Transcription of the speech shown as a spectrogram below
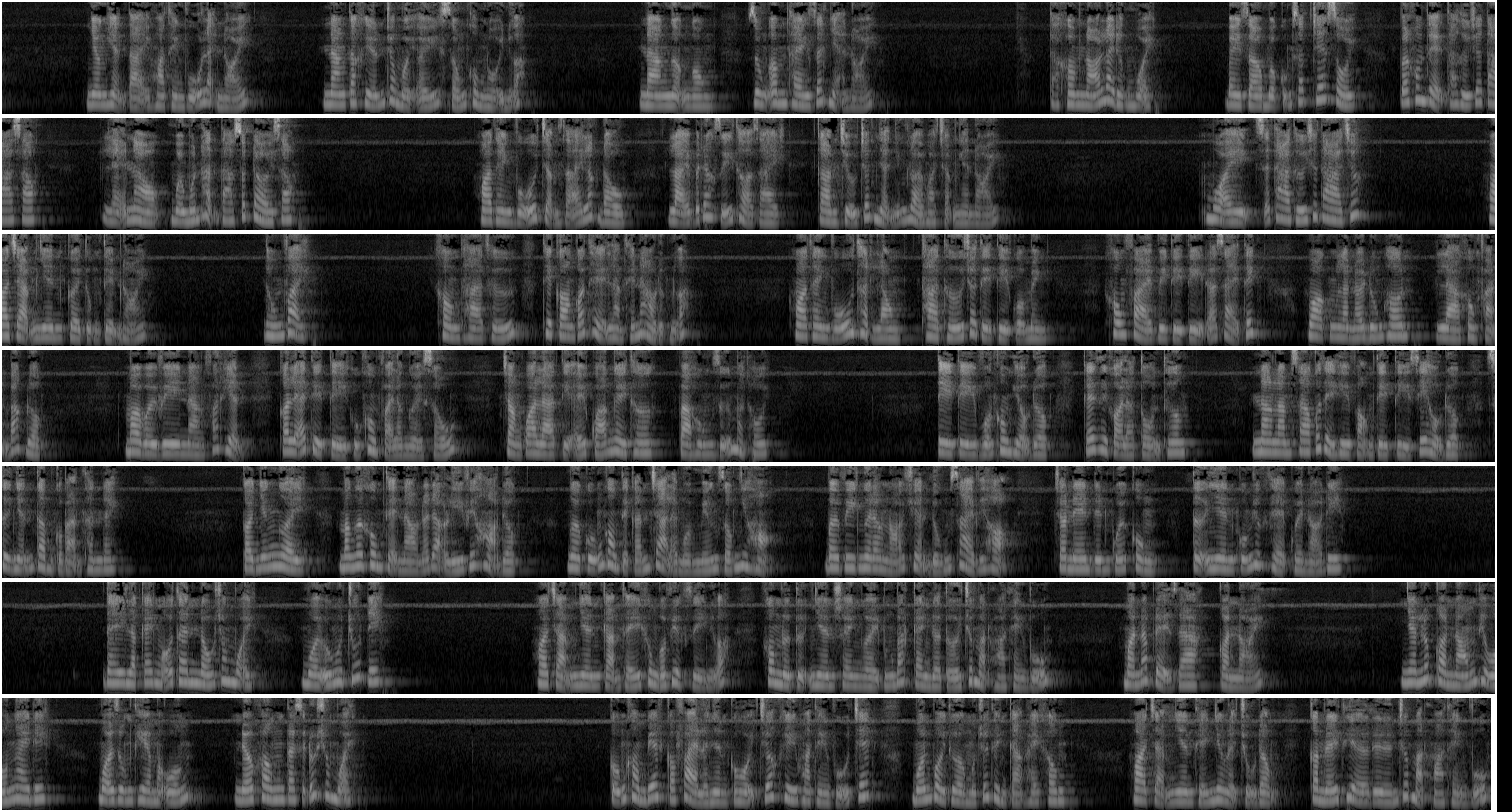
Nhưng hiện tại Hoa Thanh Vũ lại nói Nàng ta khiến cho người ấy sống không nổi nữa Nàng ngượng ngùng Dùng âm thanh rất nhẹ nói Ta không nói lại được muội Bây giờ muội cũng sắp chết rồi Vẫn không thể tha thứ cho ta sao Lẽ nào muội muốn hận ta suốt đời sao Hoa Thành Vũ chậm rãi lắc đầu, Lại bất đắc dĩ thở dài, Cam chịu chấp nhận những lời Hoa Chậm nghe nói. Muội sẽ tha thứ cho ta chứ? Hoa chạm nhiên cười tủm tỉm nói. Đúng vậy. Không tha thứ Thì còn có thể làm thế nào được nữa? Hoa thành vũ thật lòng Tha thứ cho tỷ tỷ của mình. Không phải vì tỷ tỷ đã giải thích, Hoặc là nói đúng hơn là không phản bác được, Mà bởi vì nàng phát hiện Có lẽ tỷ tỷ cũng không phải là người xấu Chẳng qua là tỷ ấy quá ngây thơ Và hung dữ mà thôi Tỷ tỷ vốn không hiểu được Cái gì gọi là tổn thương Nàng làm sao có thể hy vọng tỷ tỷ sẽ hiểu được sự nhẫn tâm của bản thân đây. Có những người mà ngươi không thể nào nói đạo lý với họ được, ngươi cũng không thể cắn trả lại một miếng giống như họ, bởi vì ngươi đang nói chuyện đúng sai với họ, cho nên đến cuối cùng tự nhiên cũng như thể quên nói đi. Đây là canh mẫu thân nấu cho muội, muội uống một chút đi. Hoa Trạm Nhiên cảm thấy không có việc gì nữa, không được tự nhiên xoay người bưng bát canh đưa tới trước mặt Hoa Thành Vũ. Mở nắp để ra còn nói. Nhân lúc còn nóng thì uống ngay đi Muội dùng thìa mà uống Nếu không ta sẽ đút cho muội. Cũng không biết có phải là nhân cơ hội trước khi Hoa Thành Vũ chết Muốn bồi thường một chút tình cảm hay không. Hoa chạm nhiên thế nhưng lại chủ động Cầm lấy thìa đưa đến trước mặt Hoa Thành Vũ.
